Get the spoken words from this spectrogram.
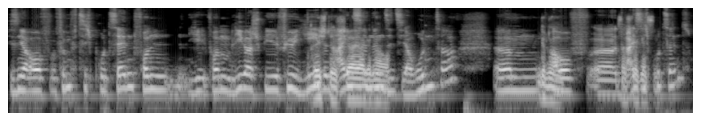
Die sind ja auf 50 Prozent von vom Ligaspiel für jeden Richtig, Einzelnen ja, ja, genau. sind sie ja runter ähm, genau. auf äh, 30 Prozent.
